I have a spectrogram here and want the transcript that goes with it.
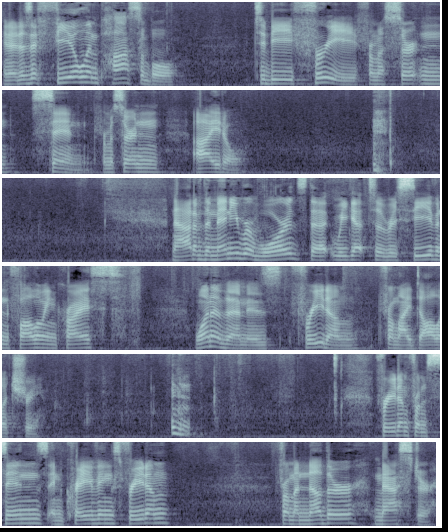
Know, does it feel impossible to be free from a certain sin, from a certain idol? Now, out of the many rewards that we get to receive in following Christ, one of them is freedom from idolatry. freedom from sins and cravings, freedom from another master.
